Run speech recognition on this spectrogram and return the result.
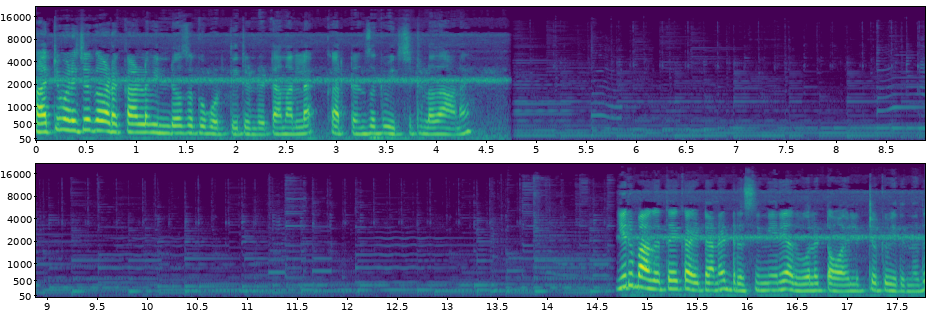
കാറ്റ് വെളിച്ചമൊക്കെ കിടക്കാനുള്ള വിൻഡോസ് ഒക്കെ കൊടുത്തിട്ടുണ്ട് കേട്ടോ നല്ല കർട്ടൻസ് ഒക്കെ വിരിച്ചിട്ടുള്ളതാണ്. ഈ ഒരു ഭാഗത്തേക്കായിട്ടാണ് ഡ്രസ്സിങ് ഏരിയ അതുപോലെ ടോയ്ലറ്റ് ഒക്കെ വരുന്നത്.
